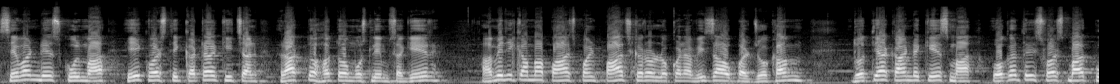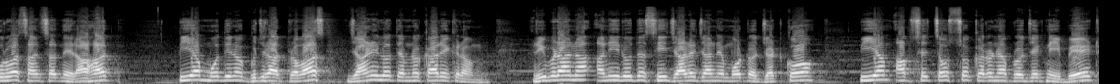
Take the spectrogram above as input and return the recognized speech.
સેવન ડે સ્કૂલમાં એક વર્ષથી કટર કિચન રાખતો હતો મુસ્લિમ સગીર. અમેરિકામાં પાંચ પોઈન્ટ પાંચ કરોડ લોકોના વિઝા ઉપર જોખમ. ધોતિયાકાંડ કેસમાં ઓગણત્રીસ વર્ષ બાદ પૂર્વ સાંસદને રાહત. પીએમ મોદીનો ગુજરાત પ્રવાસ, જાણી લો તેમનો કાર્યક્રમ. રીબડાના અનિરુદ્ધસિંહ જાડેજાને મોટો ઝટકો. પીએમ આપશે ચૌદસો કરોડના પ્રોજેક્ટની ભેટ.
